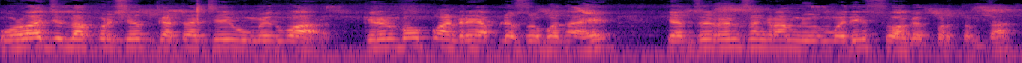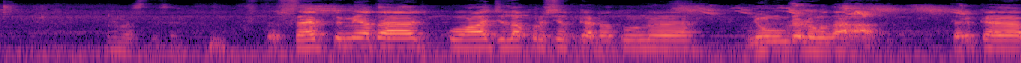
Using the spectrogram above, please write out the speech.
कोळा जिल्हा परिषद गटाचे उमेदवार किरणभाऊ पांढरे आपल्यासोबत आहेत. त्यांचं रणसंग्राम न्यूजमध्ये स्वागत प्रथमता नमस्ते सर. तर साहेब तुम्ही आता कोळा जिल्हा परिषद गटातून निवडून लढवत आहात. तर का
